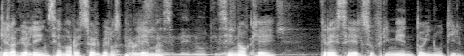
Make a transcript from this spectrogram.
que la violencia no resuelve los problemas, sino que crece el sufrimiento inútil.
